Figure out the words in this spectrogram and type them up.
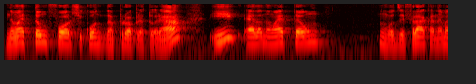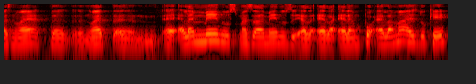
Não é tão forte quanto da própria Torá, e ela não é tão não vou dizer fraca, né? Mas não é, não é, é ela é menos, mas ela é menos, ela, ela, ela, é, ela é mais do que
